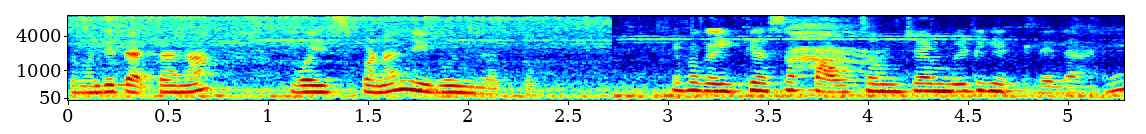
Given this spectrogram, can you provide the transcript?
तर म्हणजे त्याचा ना वैसपणा निघून जातो. हे बघा इथे असं पाव चमचा मीठ घेतलेलं आहे.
